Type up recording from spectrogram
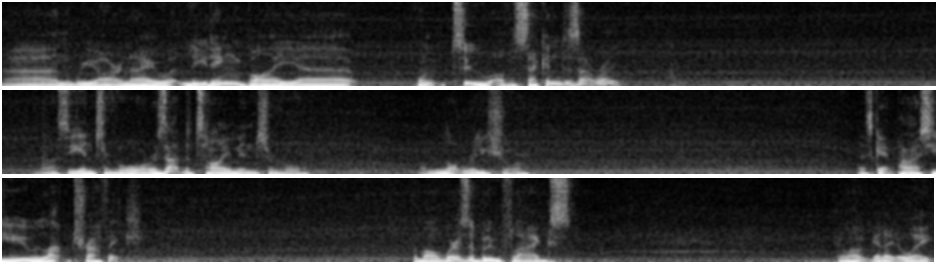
And we are now leading by uh, 0.2 of a second, is that right? Well, that's the interval, or is that the time interval? I'm not really sure. Let's get past you, lap traffic. Come on, where's the blue flags? Come on, get out of the way.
